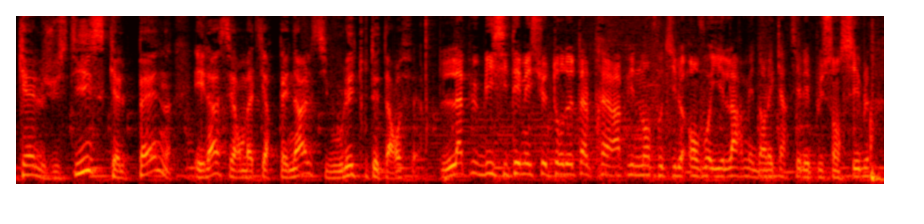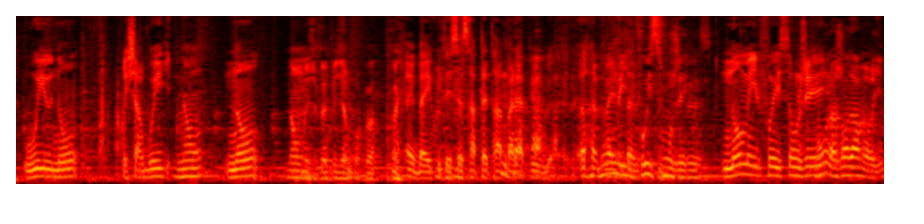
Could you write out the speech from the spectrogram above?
quelle justice, quelle peine? Et là, c'est en matière pénale, si vous voulez, tout est à refaire. La publicité, messieurs, tour de table très rapidement. Faut-il envoyer l'armée dans les quartiers les plus sensibles Oui ou non Richard Bouygues Non. Non. Non, mais je vais pas pu dire pourquoi. Eh ben écoutez, ça sera peut-être pas la pub. non, mais il faut y songer. Non, mais il faut y songer. Non, la gendarmerie.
